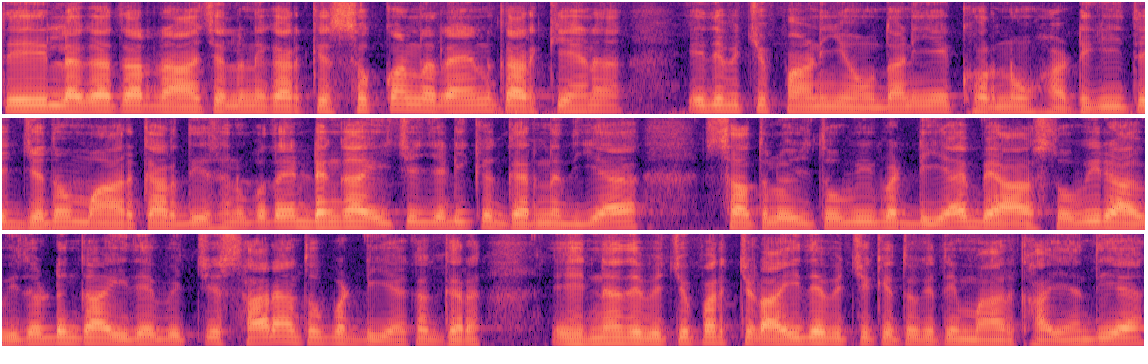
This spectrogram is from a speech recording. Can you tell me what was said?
ਤੇ ਲਗਾਤਾਰ ਨਾ ਚੱਲਣ ਕਰਕੇ, ਸੁੱਕਣ ਰਹਿਣ ਕਰਕੇ ਹਨਾ ਇਹਦੇ ਵਿੱਚ ਪਾਣੀ ਆਉਂਦਾ ਨਹੀਂ, ਇਹ ਖੁਰ ਹਟ ਗਈ ਤੇ ਜਦੋਂ ਮਾਰ ਕਰਦੀ ਸਾਨੂੰ ਪਤਾ ਹੈ ਡੰਗਾਈ 'ਚ ਜਿਹੜੀ ਘੱਗਰ ਨਦੀ ਆ, ਸਤਲੁਜ ਤੋਂ ਵੀ ਵੱਡੀ ਆ, ਬਿਆਸ ਤੋਂ ਵੀ ਰਾਵੀ ਤੋਂ, ਡੰਗਾਈ ਦੇ ਵਿੱਚ ਸਾਰਿਆਂ ਤੋਂ ਵੱਡੀ ਆ ਘੱਗਰ ਇਹਨਾਂ ਦੇ ਵਿੱਚ, ਪਰ ਚੜਾਈ ਦੇ ਵਿੱਚ ਕਿਤੋਂ ਕਿਤੇ ਮਾਰ ਖਾ ਜਾਂਦੀ ਆ।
